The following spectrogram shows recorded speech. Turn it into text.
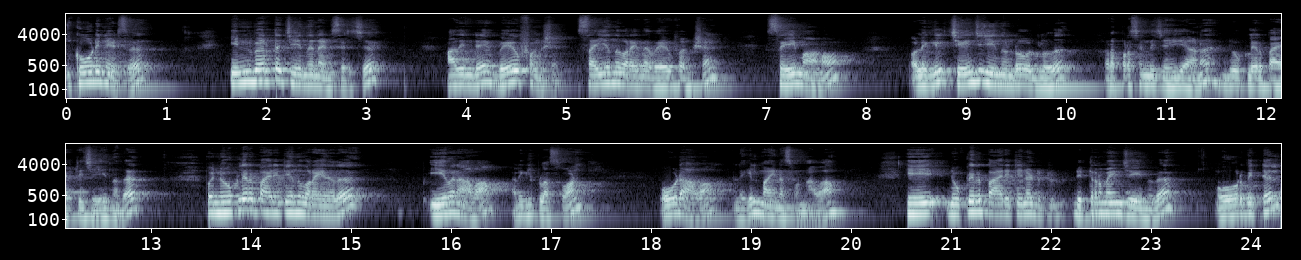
കോർഡിനേറ്റ്സ് ഇൻവേർട്ട് ചെയ്യുന്നതിനനുസരിച്ച് അതിന്റെ വേവ് ഫംഗ്ഷൻ സൈ എന്ന് പറയുന്ന വേവ് ഫംഗ്ഷൻ സെയിം ആണോ അല്ലെങ്കിൽ ചേഞ്ച് ചെയ്യുന്നുണ്ടോ എന്നുള്ളത് റെപ്രസെന്റ് ചെയ്യുകയാണ് ന്യൂക്ലിയർ പാരിറ്റി ചെയ്യുന്നത്. അപ്പോൾ ന്യൂക്ലിയർ പാരിറ്റി എന്ന് പറയുന്നത് ഈവൻ ആവാം അല്ലെങ്കിൽ പ്ലസ് വൺ ഓഡ് ആവാം അല്ലെങ്കിൽ മൈനസ് വൺ ആവാം. ഈ ന്യൂക്ലിയർ പാരിറ്റിനെ ഡിറ്റർമൈൻ ചെയ്യുന്നത് ഓർബിറ്റൽ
